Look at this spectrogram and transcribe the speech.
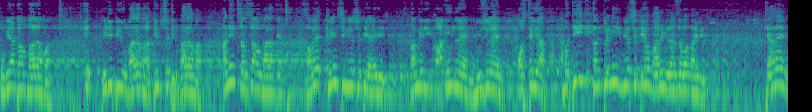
ઉમિયાધામ મારામાં એ પીડીપીયુ મારામાં દીપ સુધી મારામાં અનેક સંસ્થાઓ મારા ત્યાં છે. હવે ક્વીન્સ યુનિવર્સિટી આવી છે. અમેરિકા, ઇંગ્લેન્ડ, ન્યુઝીલેન્ડ, ઓસ્ટ્રેલિયા, બધી જ કન્ટ્રીની યુનિવર્સિટીઓ મારી વિધાનસભામાં આવી છે. ત્યારે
